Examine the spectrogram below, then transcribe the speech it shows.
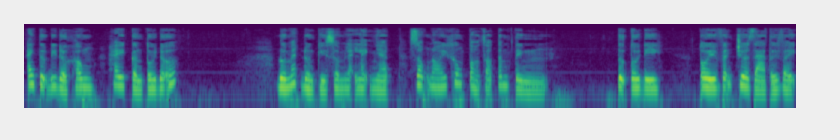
anh tự đi được không hay cần tôi đỡ? Đôi mắt đường kỳ sâm lại lạnh nhạt, giọng nói không tỏ rõ tâm tình. Tự tôi đi, tôi vẫn chưa già tới vậy.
